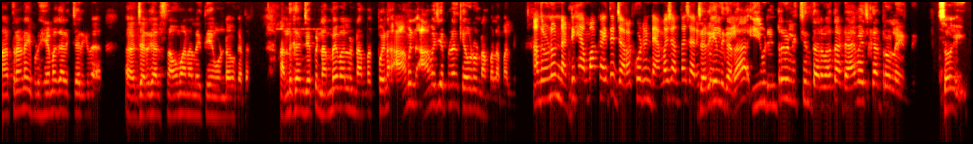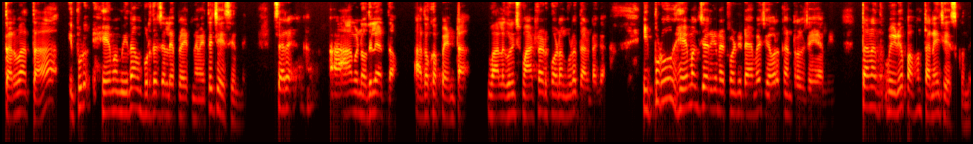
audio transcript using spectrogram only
మాత్రాన ఇప్పుడు హేమ గారికి జరిగిన జరగాల్సిన అవమానాలు అయితే ఏమి ఉండవు కదా. అందుకని చెప్పి నమ్మే వాళ్ళు నమ్మకపోయినా ఆమె ఆమె చెప్పినందుకు ఎవడు నమ్మాల మళ్ళీ. అందులో నటి హేమకి అయితే జరగకూడని డ్యామేజ్ అంతా జరిగింది కదా ఈవిడ ఇంటర్వ్యూలు ఇచ్చిన తర్వాత డ్యామేజ్ కంట్రోల్ అయింది. సో తర్వాత ఇప్పుడు హేమ మీద బురద చల్లే ప్రయత్నం అయితే చేసింది. సరే ఆమెను వదిలేద్దాం. అదొక పెంట. వాళ్ళ గురించి మాట్లాడుకోవడం కూడా దండగా. ఇప్పుడు హేమకు జరిగినటువంటి డ్యామేజ్ ఎవరు కంట్రోల్ చేయాలి? తన వీడియో పాపం తనే చేసుకుంది.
